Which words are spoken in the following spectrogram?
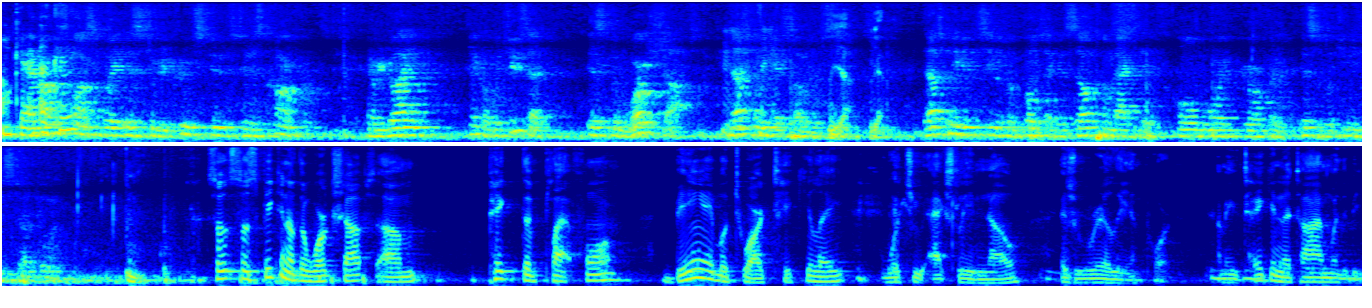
Okay. And our Okay. responsibility is to recruit students to this conference. And regarding, take up what you said, is the workshops. That's when we get some of this. Yeah, yeah. That's when you get to see from folks like yourself come back to homeboy, girlfriend, this is what you need to start doing. So, so speaking of the workshops, um, pick the platform. Being able to articulate what you actually know is really important. I mean, mm-hmm. taking the time, whether it be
